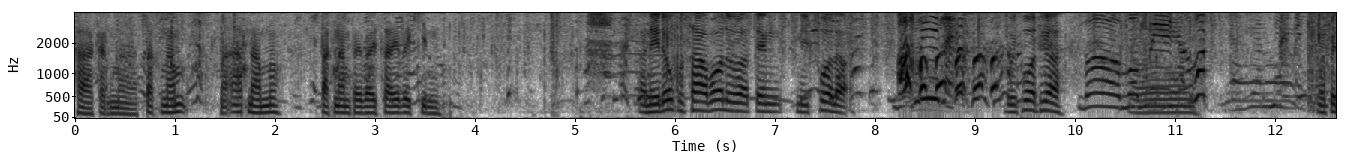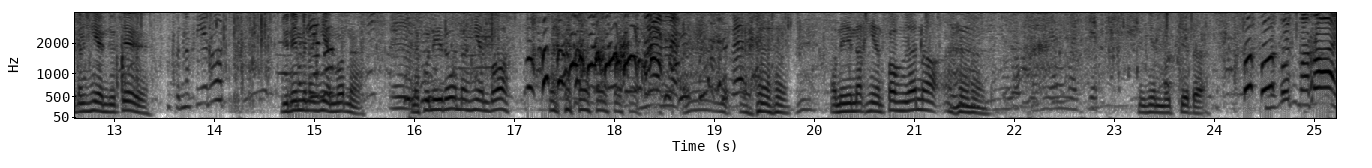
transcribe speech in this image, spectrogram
พากันมาตักน้ำมาอาบน้ำเนาะตักน้ำไปไว้ใส่ไว้กิน อันนี้เด้อผู้สาวบ่หรือว่าแต่งมีพวกแล้วบ่มีแหละบุยพวกเถื่อบ่บ่มีทั้งหมดมันเป็นนักเรียนอยู่เจ้เป็นนักเรียนรถอยู่นี่เป็นนักเรียนหมดน่ะเออแล้วผู้นี้เด้อนักเรียนบ่แม่นแหละ อันนี้นักเรียนเฝ้าเฮือนเนาะนักเรียนมาเจ็ดนักเรียนหมดเจ็ดอะนักเรียนมาร้อย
